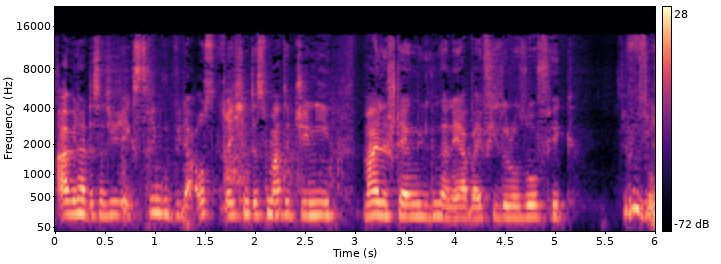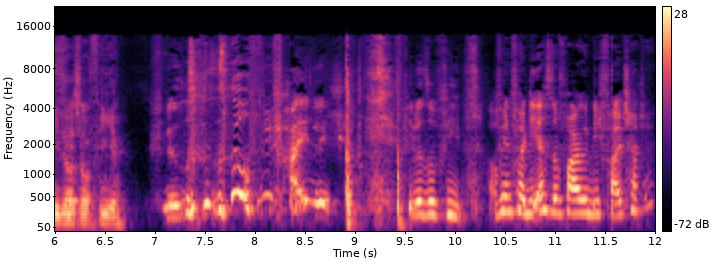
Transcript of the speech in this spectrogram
Arvin hat es natürlich extrem gut wieder ausgerechnet, das Mathe-Genie. Meine Stärken liegen dann eher bei Philosophik. Philosophik. Philosophie. Philosophie, peinlich. Philosophie. Auf jeden Fall die erste Frage, die ich falsch hatte.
